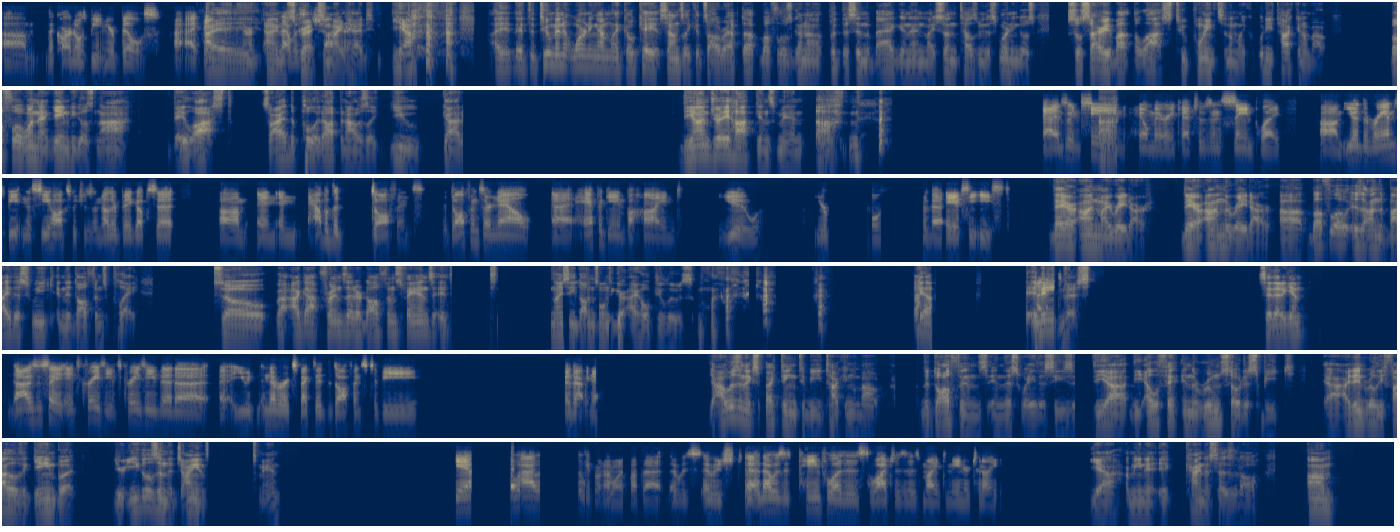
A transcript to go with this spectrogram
um, the Cardinals beating your Bills. I, I think I I'm that was a scratching my head. Yeah. I, at the two minute warning, I'm like, okay, it sounds like it's all wrapped up. Buffalo's gonna put this in the bag, and then my son tells me this morning, he goes, "So sorry about the loss, two points," and I'm like, "What are you talking about?" Buffalo won that game. He goes, "Nah, they lost." So I had to pull it up, and I was like, "You got it." DeAndre Hopkins, man. Yeah, was insane Hail Mary catch. It was an insane play. Um, you had the Rams beating the Seahawks, which was another big upset. Um, and and how about the Dolphins? The Dolphins are now uh, half a game behind you. Your for the AFC East. they are on my radar. They are on the radar. Uh, Buffalo is on the bye this week, and the Dolphins play. So uh, I got friends that are Dolphins fans. It's nice see Dolphins home together. I hope you lose. yeah, it means this. Say that again. I was to say it's crazy. It's crazy that uh uh, you never expected the Dolphins to be they're right now. Yeah, I wasn't expecting to be talking about the Dolphins in this way this season. The uh the elephant in the room, so to speak. Uh, I didn't really follow the game, but your Eagles and the Giants, man. Yeah, I, skip on one about that. It was it was uh, that was as painful as it is to watch as is my demeanor tonight. Yeah, I mean it, it kind of says it all. Um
